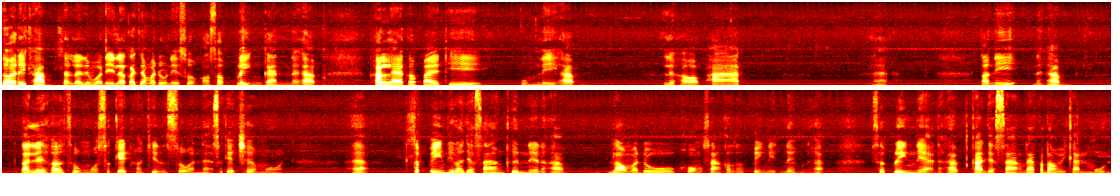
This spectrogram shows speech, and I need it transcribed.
สวัสดีครับสำหรับในวันนี้เราก็จะมาดูในส่วนของสปริงกันนะครับ ขั้นแรกก็ไปที่ปุ่มนี้ครับเรียกคำว่า part นะตอนนี้นะครับเราเรียกเข้าสู่โหมดสเก็ตของชิ้นส่วนนะ sketcher mode นะฮะสปริงที่เราจะสร้างขึ้นเนี่ยนะครับ เรามาดูโครงสร้างของสปริงนิดหนึ่งนะครับสปริงเนี่ยนะครับการจะสร้างได้ก็ต้องมีการหมุน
